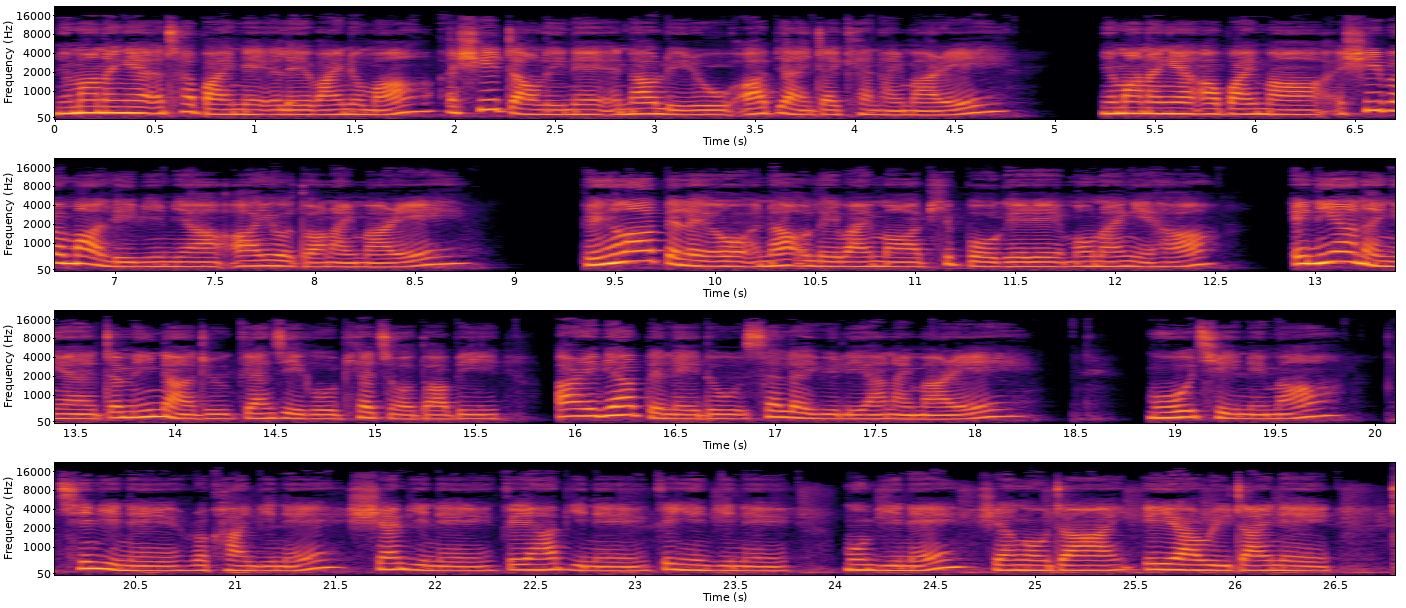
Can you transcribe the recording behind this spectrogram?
မြန်မာနိုင်ငံအထက်ပိုင်းနဲ့အလဲပိုင်းတို့မှာအရှိတောင်လေနဲ့အနောက်လေတို့အားပြိုင်တိုက်ခတ်နိုင်ပါတယ်။မြန်မာနိုင်ငံအောက်ပိုင်းမှာအရှိတ်ဘက်မှလေပြင်းများအာရုံသွားနိုင်ပါတယ်။ဘင်္ဂလားပင်လယ်အော်အနောက်အလယ်ပိုင်းမှာဖြစ်ပေါ်ခဲ့တဲ့မုန်တိုင်းငယ်ဟာ အိန္ဒိယနိုင်ငံတမီနာဒူကမ်းခြေကိုဖြတ်ကျော်သွားပြီးအာရေဗျပင်လယ်သို့ဆက်လက်ရွေ့လျားနိုင်ပါတယ်။မိုးအခြေအနေမှာချင်းပြည်နယ်ရခိုင်ပြည်နယ်ရှမ်းပြည်နယ်ကယားပြည်နယ်ကရင်ပြည်နယ်မွန်ပြည်နယ်ရန်ကုန်တိုင်းအေရရီတိုင်းနဲ့တ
